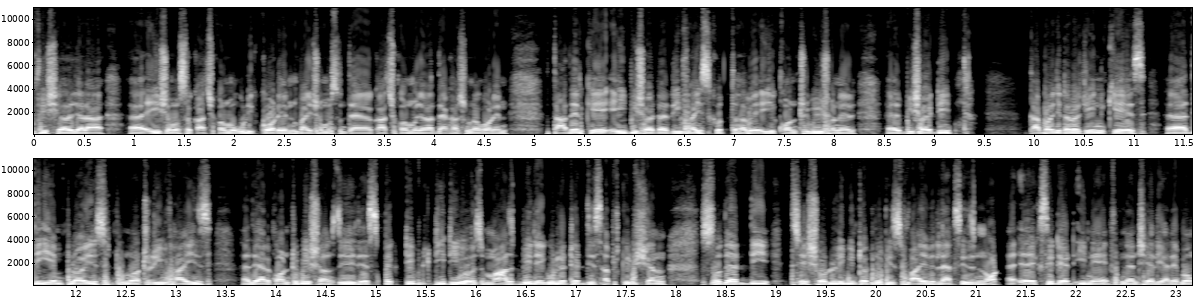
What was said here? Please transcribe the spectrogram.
অফিসিয়াল যারা এই সমস্ত কাজকর্মগুলি করেন বা এই সমস্ত কাজকর্ম যারা দেখাশোনা করেন, তাদেরকে এই বিষয়টা রিভাইজ করতে হবে, এই কন্ট্রিবিউশনের বিষয়টি। তারপরে যেটা রয়েছে in case the employees do not revise their contributions the respective DDOs must be regulated the subscription so that the threshold limit of rupees five lakhs is not exceeded in a financial year এবং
